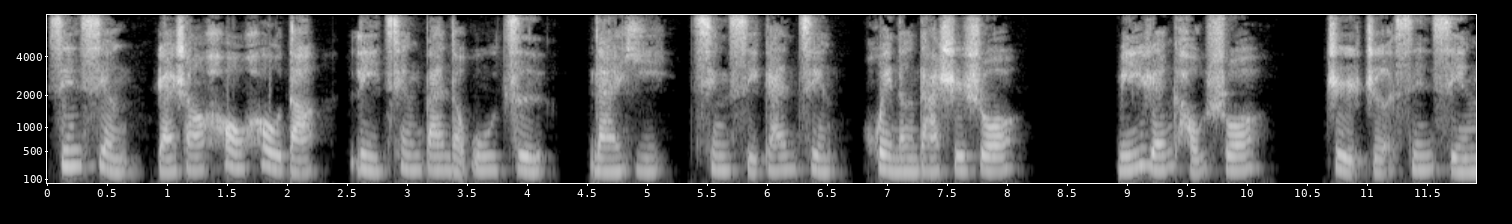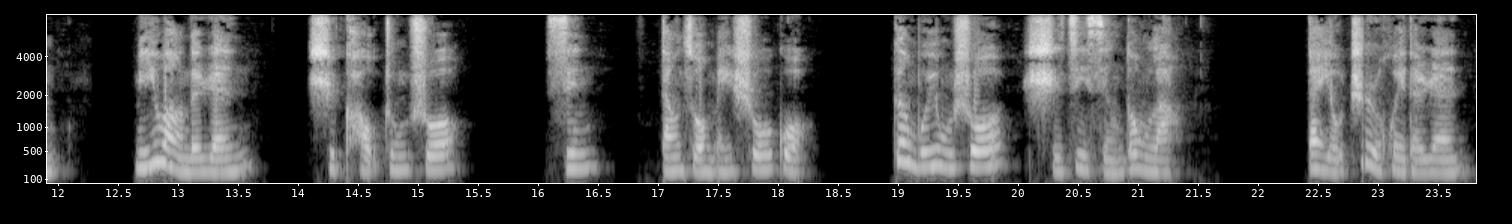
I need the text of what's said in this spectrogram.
心性染上厚厚的沥青般的污渍，难以。清洗干净。慧能大师说：“迷人口说，智者心行。迷惘的人是口中说，心当作没说过，更不用说实际行动了。但有智慧的人，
